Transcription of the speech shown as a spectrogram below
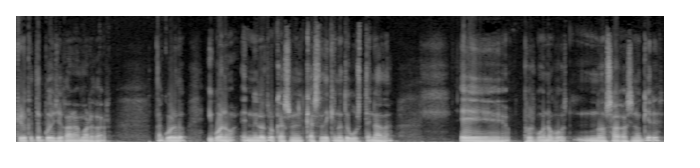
creo que te puedes llegar a amargar. ¿De acuerdo? Y bueno, en el otro caso, en el caso de que no te guste nada, eh, pues bueno, pues no salgas si no quieres.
